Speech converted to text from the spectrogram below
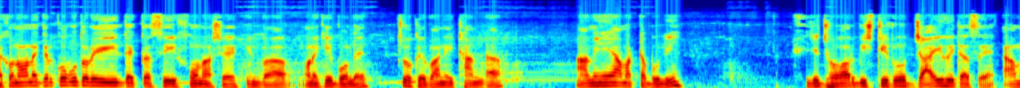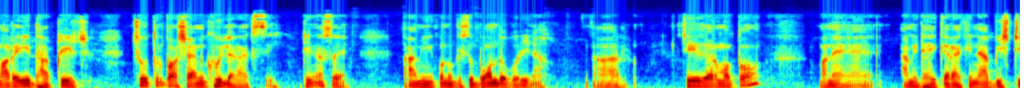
এখন অনেকের কবুতরেই দেখতাছি ফোন আসে, কিংবা অনেকেই বলে, চোখে পানি, ঠান্ডা। আমি আমারটা বলি এই যে ঝড়, বৃষ্টি, রোদ যাই হইতাছে, আমার এই ধাপটির চতুর্পাশে আমি খুলে রাখছি, ঠিক আছে? আমি কোনো কিছু বন্ধ করি না। আর যে যার মতো মানে আমি ঢেকে রাখি না, বৃষ্টি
